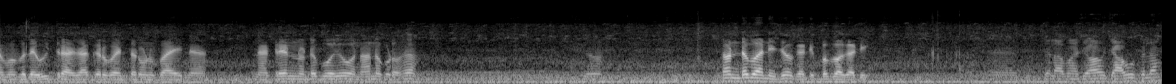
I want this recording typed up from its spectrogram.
એમાં બધા ઉતર્યા જાગરભાઈ તરુણભાઈ ને. ના ટ્રેનનો ડબ્બો એવો નાનકડો હે. ત્રણ ડબ્બાની જો ગાડી બબ્બા ગાડી. પેલામાં જો આવ, જાવું પેલા.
